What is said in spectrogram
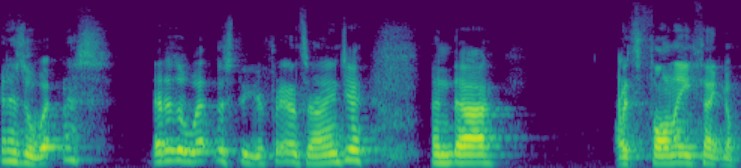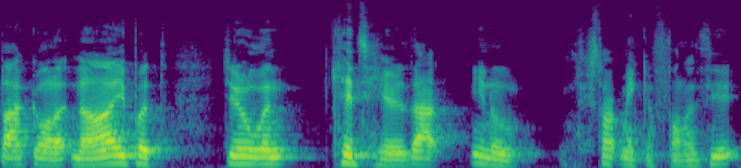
it is a witness. It is a witness to your friends around you, and uh, it's funny thinking back on it now. But you know, when kids hear that, you know, they start making fun of you.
